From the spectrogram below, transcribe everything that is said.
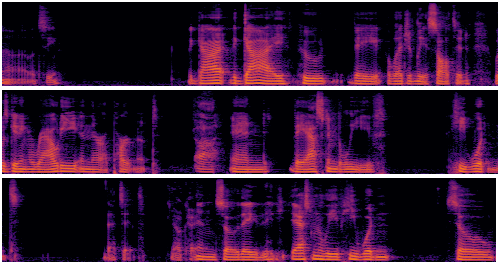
uh, let's see, the guy the guy who they allegedly assaulted was getting rowdy in their apartment. Ah, and they asked him to leave. He wouldn't. That's it. Okay. and so they, they asked him to leave. He wouldn't. So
